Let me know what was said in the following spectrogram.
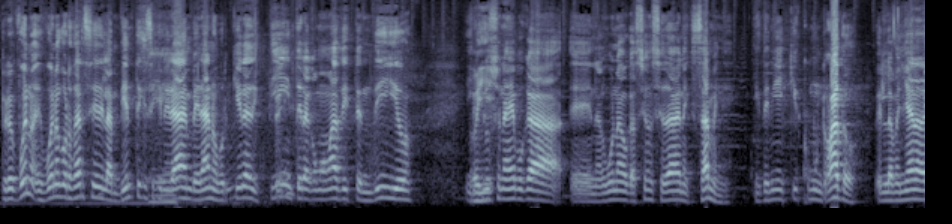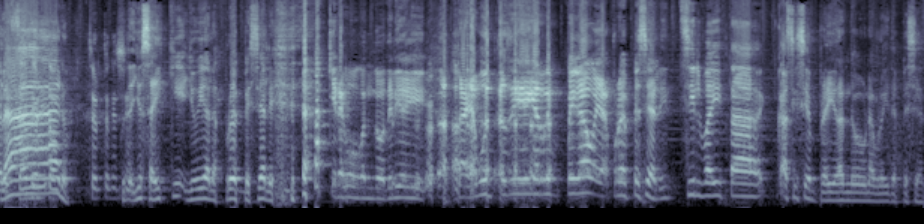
Pero es bueno, es bueno acordarse del ambiente que se generaba en verano, porque era distinto, era como más distendido. Incluso en una época, eh, en alguna ocasión se daban exámenes y tenía que ir como un rato en la mañana del examen. Claro. ¿Cierto que sí? Puta, yo sabéis que yo iba a las pruebas especiales, que era como cuando tenía ahí, estaba ahí a punto así, pegado a prueba especial. Y Silva ahí está casi siempre ahí dando una pruebita especial,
